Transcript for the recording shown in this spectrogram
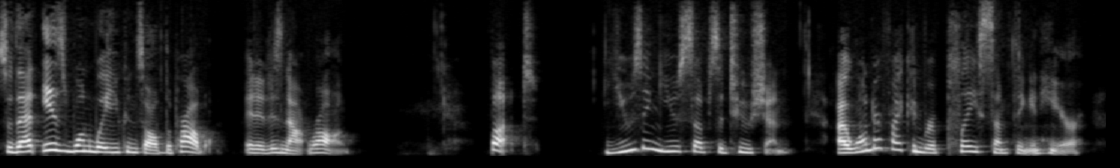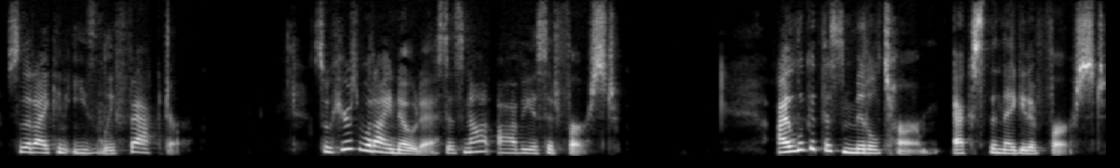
So that is one way you can solve the problem, and it is not wrong. But using u substitution, I wonder if I can replace something in here so that I can easily factor. So here's what I notice. It's not obvious at first. I look at this middle term, x to the negative first,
